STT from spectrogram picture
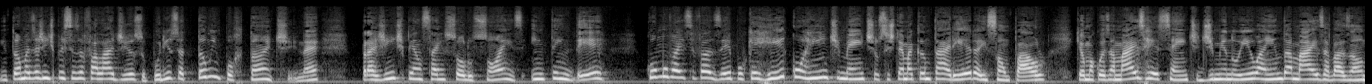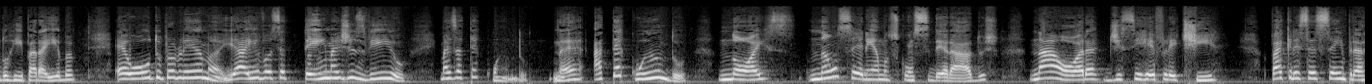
Então, mas a gente precisa falar disso. Por isso é tão importante, né, para a gente pensar em soluções, entender como vai se fazer, porque recorrentemente o sistema Cantareira em São Paulo, que é uma coisa mais recente, diminuiu ainda mais a vazão do Rio Paraíba, é outro problema. E aí você tem mais desvio. Mas até quando? Né? Até quando nós não seremos considerados na hora de se refletir Vai crescer sempre a,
